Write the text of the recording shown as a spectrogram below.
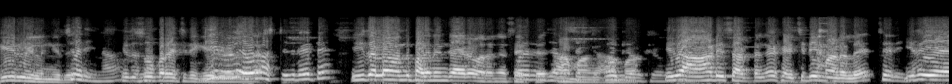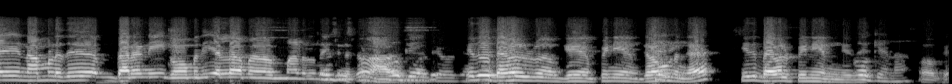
கீர் வீலுங்க இது. சரிங்கண்ணா. இது சூப்பர் ஹெச்டி கீர் விலை எவ்வளவு ரேட்டு இதெல்லாம் வந்து பதினஞ்சாயிரம் வருங்க செட் ஆமாங்க இது ஆடி சாப்பிட்டுங்க ஹெச்டி மாடலு. சரி இது நம்மளது தரணி கோமதி எல்லா மாடல் இது பெவல் பினியன் கிரவுண்டுங்க இது பெவல் பினியனுங்க இது. ஓகேண்ணா ஓகே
